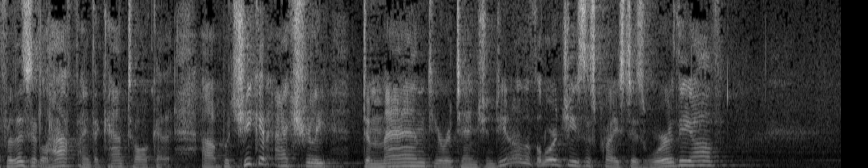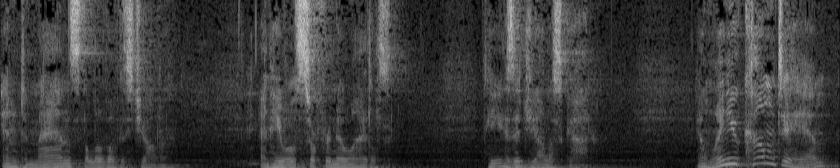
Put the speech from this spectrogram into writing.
for this little half pint that can't talk. Uh, but she can actually demand your attention. Do you know that the Lord Jesus Christ is worthy of and demands the love of his children? And he will suffer no idols. He is a jealous God. And when you come to him,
